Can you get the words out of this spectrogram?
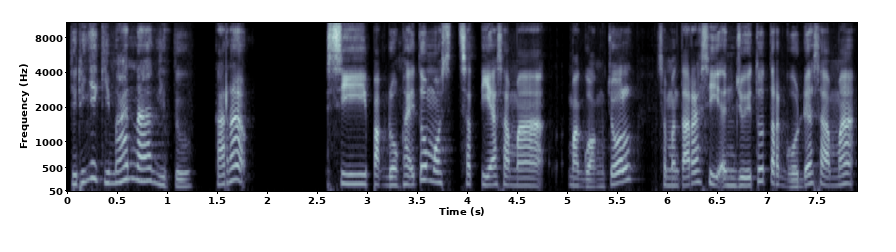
jadinya gimana gitu? Karena si Pak Dongha itu mau setia sama Ma Guangchul, sementara si Enju itu tergoda sama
